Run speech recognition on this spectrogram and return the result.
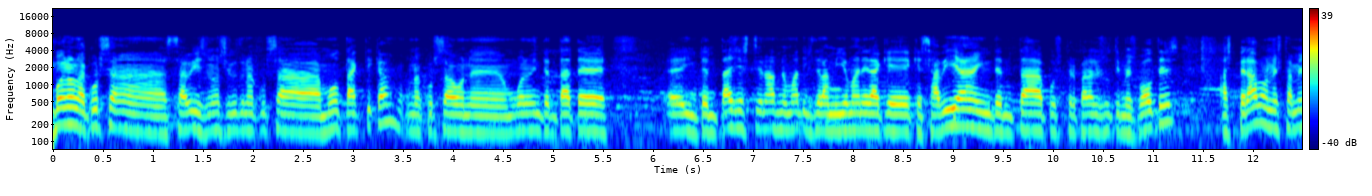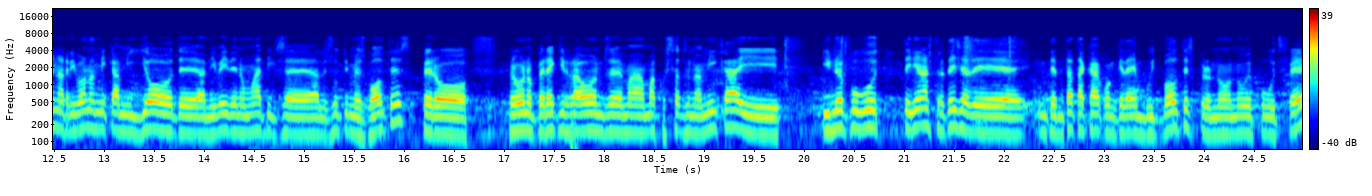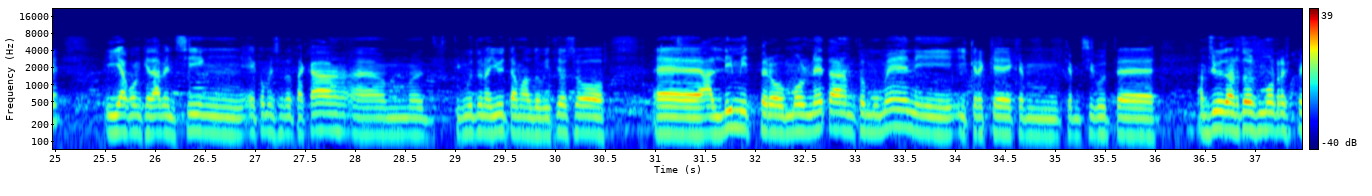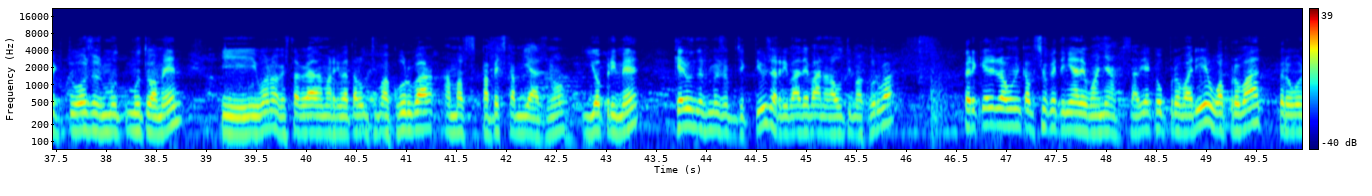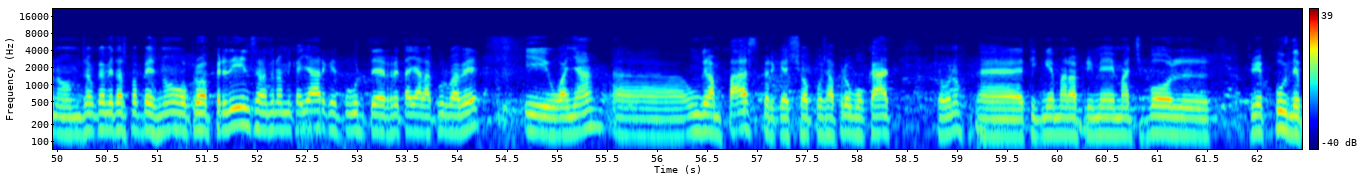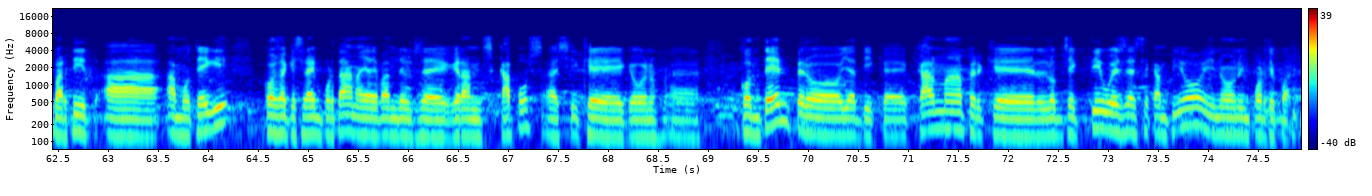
Bueno, la cursa s'ha vist, no? ha sigut una cursa molt tàctica, una cursa on eh, bueno, he intentat eh, eh, intentar gestionar els pneumàtics de la millor manera que, que sabia, intentar pues, preparar les últimes voltes. Esperava, honestament, arribar una mica millor de, a nivell de pneumàtics eh, a les últimes voltes, però, però bueno, per X raons eh, m'ha costat una mica i, i no he pogut, tenia l'estratègia d'intentar atacar quan quedaven 8 voltes, però no, no ho he pogut fer i ja quan quedaven 5 he començat a atacar, eh, he tingut una lluita amb el Dovizioso eh, al límit però molt neta en tot moment i, i crec que, que, hem, que hem sigut eh, hem sigut els dos molt respectuosos mútuament i, bueno, aquesta vegada hem arribat a l'última curva amb els papers canviats, no? Jo primer, que era un dels meus objectius, arribar davant a l'última curva, perquè era l'única opció que tenia de guanyar. Sabia que ho provaria, ho ha provat, però bueno, ens hem canviat els papers, no? Ho he provat per dins, s'ha anat una mica llarg, he pogut eh, retallar la curva bé i guanyar eh, un gran pas perquè això pues, ha provocat que bueno, eh, tinguem ara el primer match ball, primer punt de partit a, a Motegi, cosa que serà important allà davant dels eh, grans capos, així que, que bueno, eh, content, però ja et dic, eh, calma perquè l'objectiu és ser campió i no, no importa quan.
